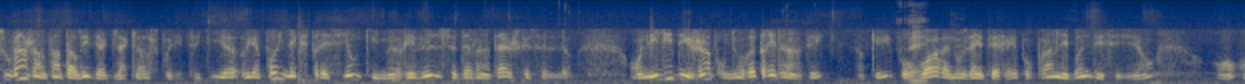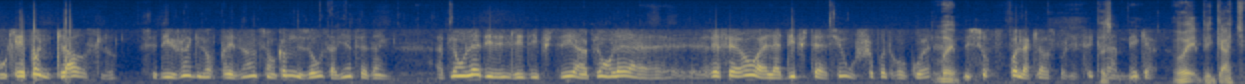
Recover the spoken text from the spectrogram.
Souvent, j'entends parler de, la classe politique. Il n'y a, pas une expression qui me révulse davantage que celle-là. On élit des gens pour nous représenter, OK, pour voir à nos intérêts, pour prendre les bonnes décisions. On ne crée pas une classe, là. C'est des gens qui nous représentent, sont comme nous autres, ça vient de s'éteindre appelons-la les députés, appelons-la euh, référons à la députation ou je sais pas trop quoi, mais surtout pas la classe politique, ça Oui, puis quand tu,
